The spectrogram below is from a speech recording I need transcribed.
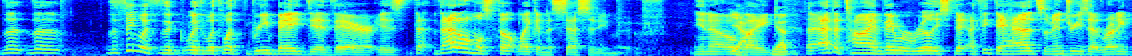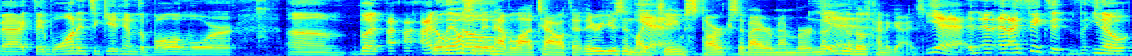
the the the thing with the with with what Green Bay did there is that that almost felt like a necessity move. You know, Yeah, like yep. at the time they were really. I think they had some injuries at running back. They wanted to get him the ball more, um, but I, I- don't. Know. Well, they also know- didn't have a lot of talent there. They were using like Yeah. James Starks, if I remember, No- you know those kind of guys. Yeah, and, and, and I think that you know,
